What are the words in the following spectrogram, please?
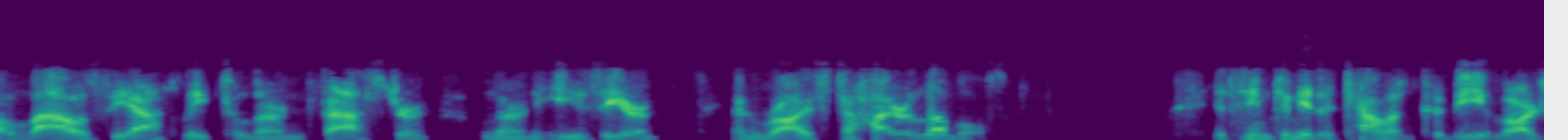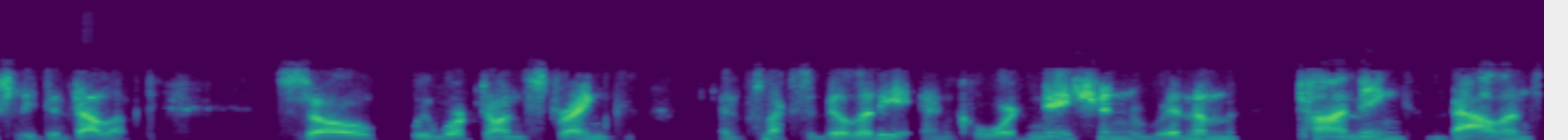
allows the athlete to learn faster, learn easier, and rise to higher levels it seemed to me that talent could be largely developed. So we worked on strength and flexibility and coordination, rhythm, timing, balance,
